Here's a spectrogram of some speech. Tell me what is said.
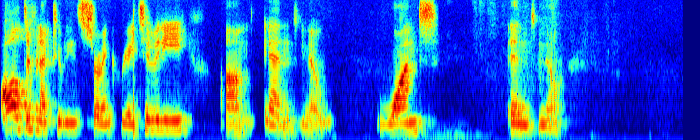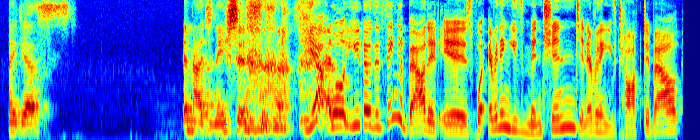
all different activities showing creativity um, and you know want and you know i guess imagination yeah well you know the thing about it is what everything you've mentioned and everything you've talked about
